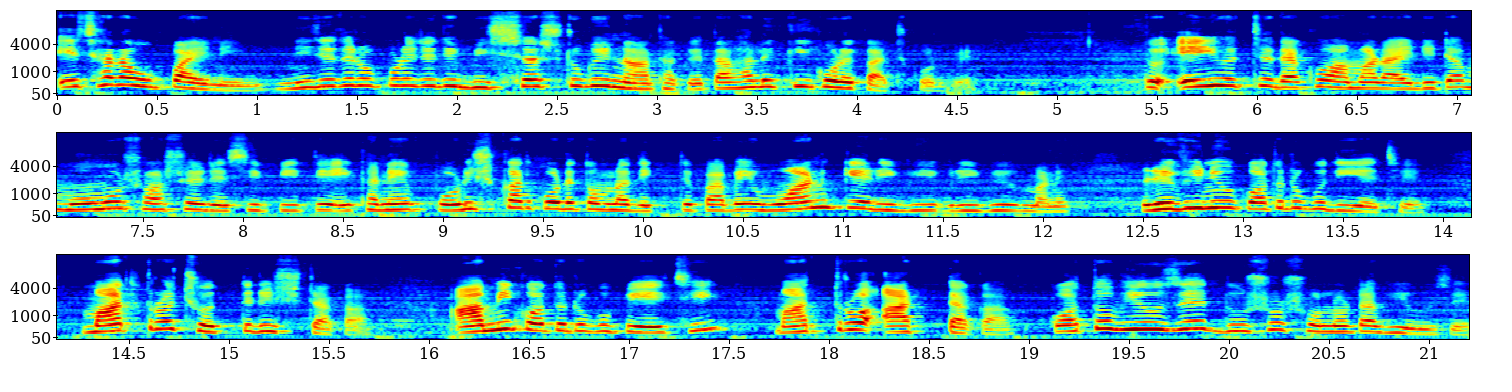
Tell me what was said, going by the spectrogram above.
এছাড়া উপায় নেই। নিজেদের ওপরে যদি বিশ্বাসটুকুই না থাকে, তাহলে কি করে কাজ করবে? তো এই হচ্ছে দেখো আমার আইডিটা মোমো সসের রেসিপিতে এখানে পরিষ্কার করে তোমরা দেখতে পাবে ওয়ান কে রিভিউ রিভিউ মানে রেভিনিউ কতটুকু দিয়েছে? মাত্র ছত্রিশ টাকা। আমি কতটুকু পেয়েছি? মাত্র আট টাকা। কত ভিউজে দুশো ষোলোটা ভিউজে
